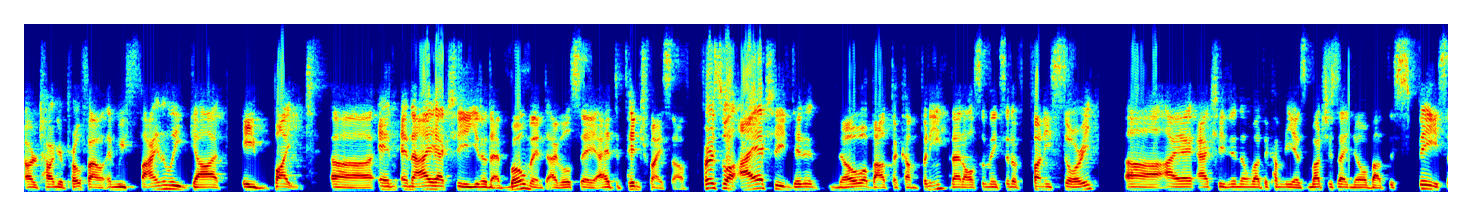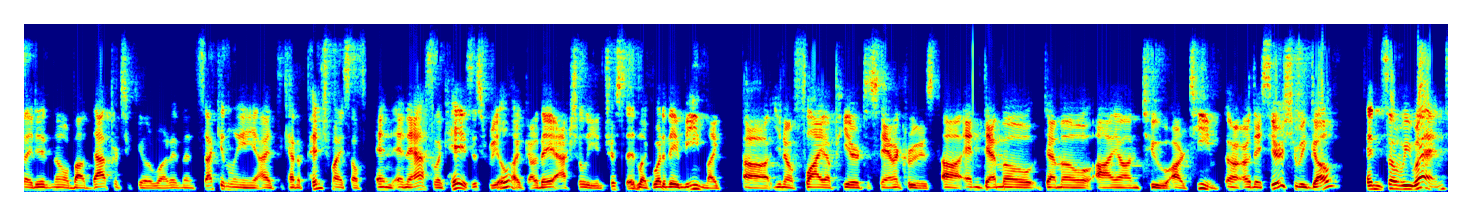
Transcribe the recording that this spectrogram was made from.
our target profile. And we finally got a bite. Uh, and, and I actually, you know, that moment, I will say, I had to pinch myself. First of all, I actually didn't know about the company. That also makes it a funny story. Uh, I actually didn't know about the company as much as I know about the space. I didn't know about that particular one. And then secondly, I had to kind of pinch myself and, and ask like, Hey, is this real? Like, are they actually interested? Like, what do they mean? Like, uh, you know, fly up here to Santa Cruz uh, and demo, demo Ion to our team. Are they serious? Should we go? And so we went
